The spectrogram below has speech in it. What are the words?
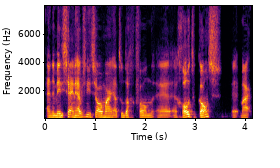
en de medicijnen hebben ze niet zomaar. Ja, toen dacht ik van een grote kans. Maar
